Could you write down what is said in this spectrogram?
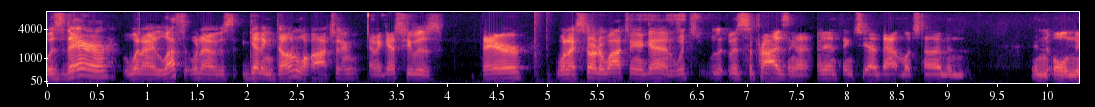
was there when I left when I was getting done watching, and I guess she was there when I started watching again, which was surprising. I didn't think she had that much time in in old New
